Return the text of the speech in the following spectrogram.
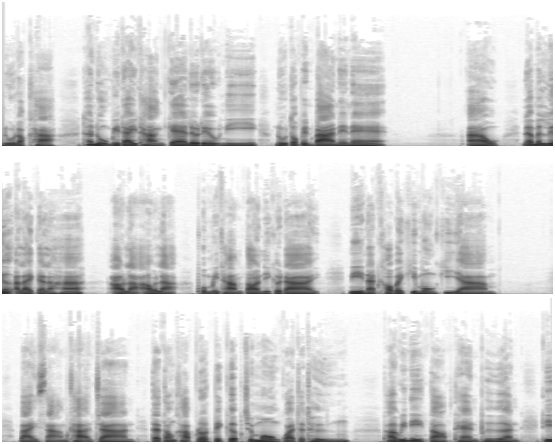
หนูหรอกค่ะ ถ้าหนูไม่ได้ทางแก้เร็วๆนี้ หนูต้องเป็นบ้านแน่ๆอ้าวแล้วมันเรื่องอะไรกันล่ะฮะ เอาละเอาละผมไม่ถามตอนนี้ก็ได้ นี่นัดเขาไว้กี่โมงกี่ยาม บ่ายสามค่ะอาจารย์ แต่ต้องขับรถไปเกือบชั่วโมงกว่าจะถึงภาวินีตอบแทนเพื่อน ที่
